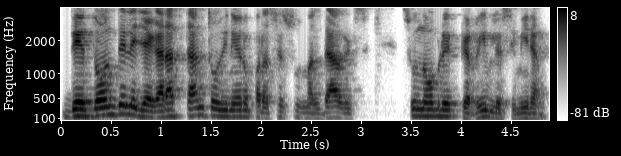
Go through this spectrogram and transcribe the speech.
¿De dónde le llegará tanto dinero para hacer sus maldades? Es un hombre terrible, si mira.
